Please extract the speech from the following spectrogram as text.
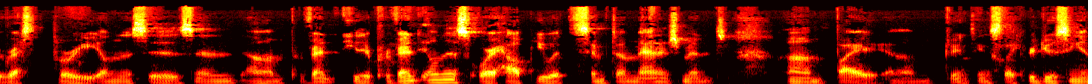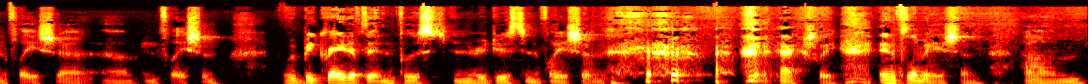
respiratory illnesses and um, prevent either prevent illness or help you with symptom management um, by um, doing things like reducing inflation. Um, inflation it would be great if the inflation reduced inflation. Actually, inflammation. Um,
